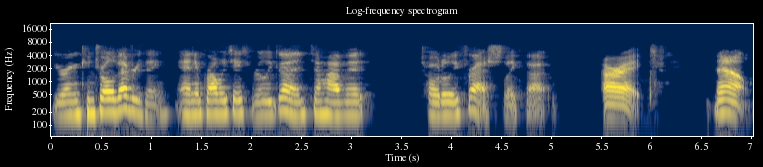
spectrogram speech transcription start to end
you're in control of everything. And it probably tastes really good to have it totally fresh like that. All right. Now,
